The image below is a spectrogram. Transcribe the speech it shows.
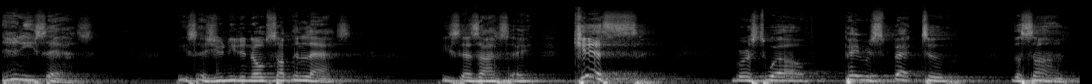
Then he says, he says, you need to know something last. He says, I say, kiss. Verse 12, pay respect to the Son,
